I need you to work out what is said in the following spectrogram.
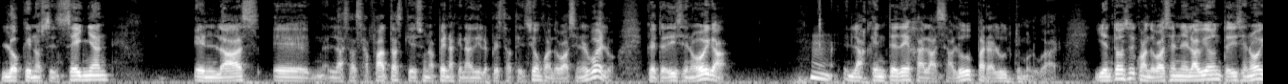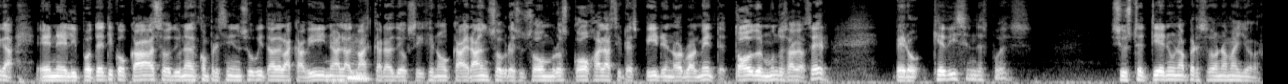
lo que nos enseñan en las, eh, las azafatas, que es una pena que nadie le presta atención cuando vas en el vuelo, que te dicen, oiga, hmm. la gente deja la salud para el último lugar. Y entonces cuando vas en el avión te dicen, oiga, en el hipotético caso de una descompresión súbita de la cabina, las hmm. máscaras de oxígeno caerán sobre sus hombros, cójalas y respire normalmente. Todo el mundo sabe hacer. Pero, ¿qué dicen después? Si usted tiene una persona mayor,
